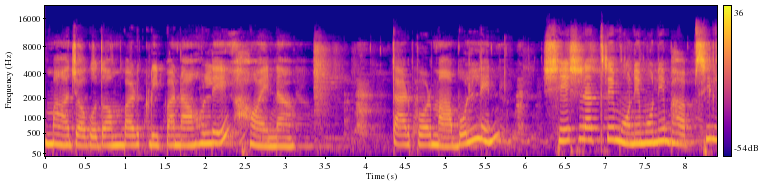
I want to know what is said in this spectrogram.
মা জগদম্বার কৃপা না হলে হয় না। তারপর মা বললেন, শেষ রাত্রে মনে মনে ভাবছিল,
